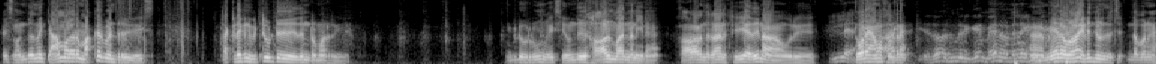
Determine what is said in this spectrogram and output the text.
கைஸ் வந்தது கேமரா மக்கர் பண்ணிருக்கு கைஸ் டக்கு டக்குன்னு விட்டு விட்டு இதுன்ற மாதிரி இருக்கு. இங்கிட்ட ஒரு ரூம் கைஸ் இது வந்து ஹால் மாதிரி நினைக்கிறேன். ஹாலாக இருந்ததுலாம் எனக்கு தெரியாது. நான் ஒரு இல்ல. தோராயமாக சொல்கிறேன் ஏதோ இருந்திருக்கு. மேல உள்ளதா மேலே உள்ளலாம் இடிஞ்சு விழுந்துருச்சு. இந்த பாருங்க.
